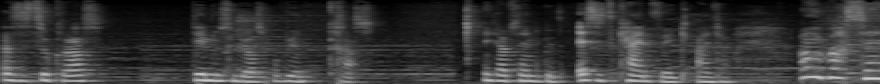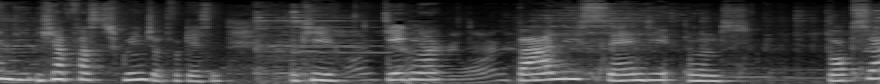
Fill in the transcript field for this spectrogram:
Das ist so krass. Den müssen wir ausprobieren. Krass. Ich hab Sandy gut. Es ist kein Fake, Alter. Einfach Sandy. Ich habe fast Screenshot vergessen. Okay, Gegner. Bali, Sandy und Boxer.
